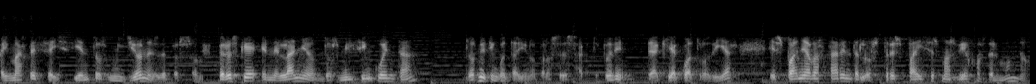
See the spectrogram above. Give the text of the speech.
hay más de 600 millones de personas. Pero es que en el año 2050 2051 para ser exacto, de aquí a cuatro días, España va a estar entre los tres países más viejos del mundo.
